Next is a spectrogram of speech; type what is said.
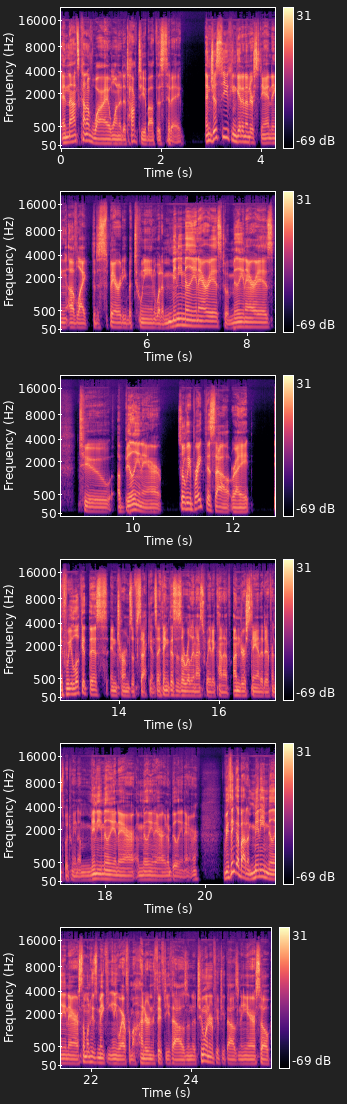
And that's kind of why I wanted to talk to you about this today. And just so you can get an understanding of like the disparity between what a mini millionaire is to a millionaire is to a billionaire. So we break this out, right? If we look at this in terms of seconds, I think this is a really nice way to kind of understand the difference between a mini millionaire, a millionaire, and a billionaire. If you think about a mini millionaire, someone who's making anywhere from 150,000 to 250,000 a year, so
